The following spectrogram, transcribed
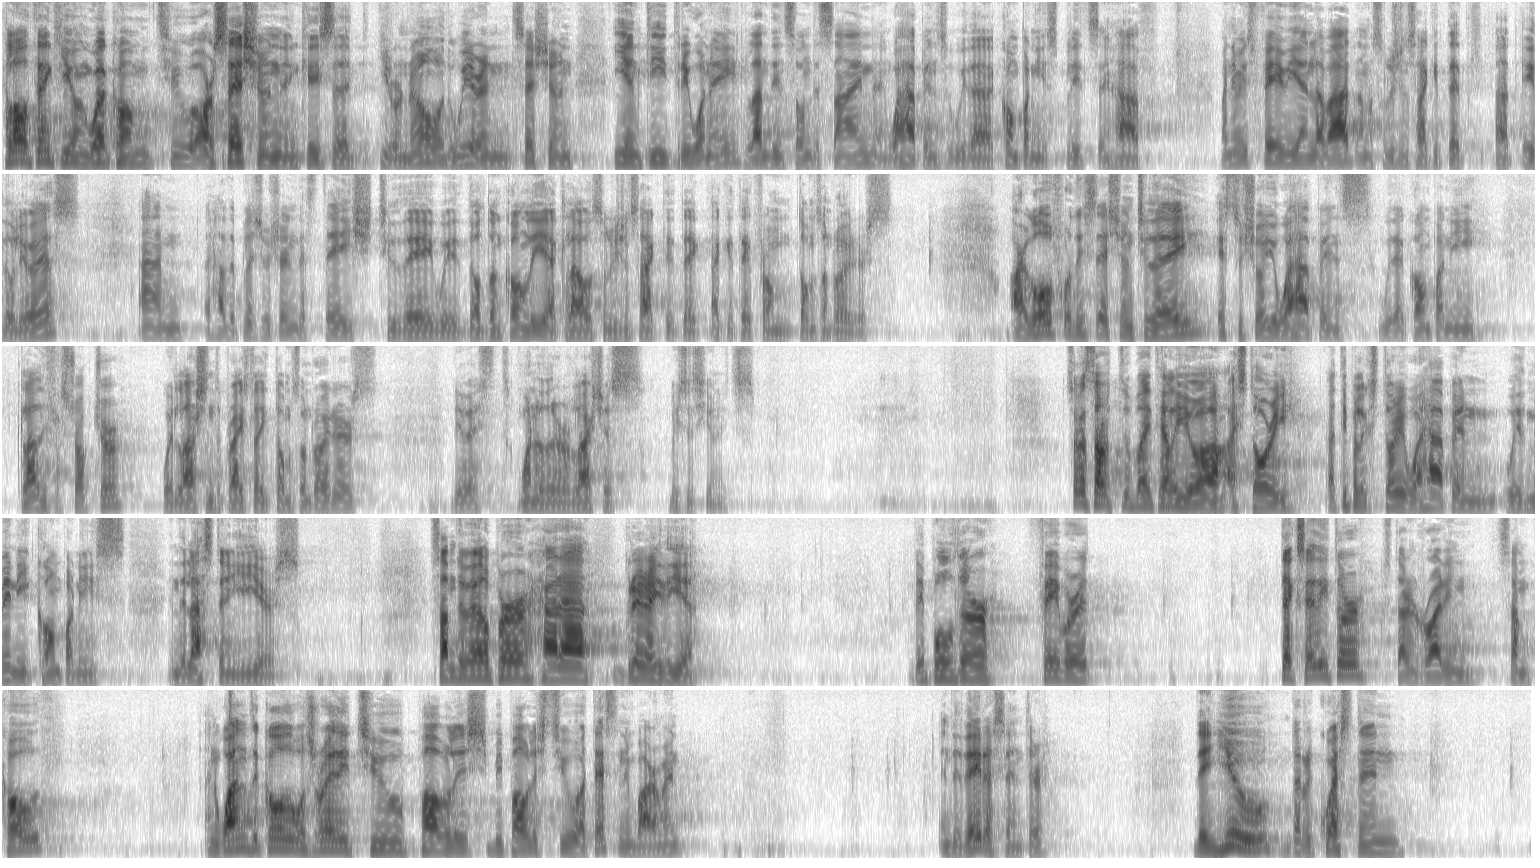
Hello, thank you, and welcome to our session. In case uh, you don't know, we are in session ENT 31A, landing zone design, and what happens with a company splits in half. My name is Fabian Labat. I'm a solutions architect at AWS, and I have the pleasure of sharing the stage today with Dalton Conley, a cloud solutions architect, architect from Thomson Reuters. Our goal for this session today is to show you what happens with a company cloud infrastructure with large enterprise like Thomson Reuters, the best, one of their largest business units. So let's start by telling you a, a story, a typical story what happened with many companies in the last 10 years. Some developer had a great idea. They pulled their favorite text editor, started writing some code, and once the code was ready to publish, be published to a testing environment in the data center, they knew that requesting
